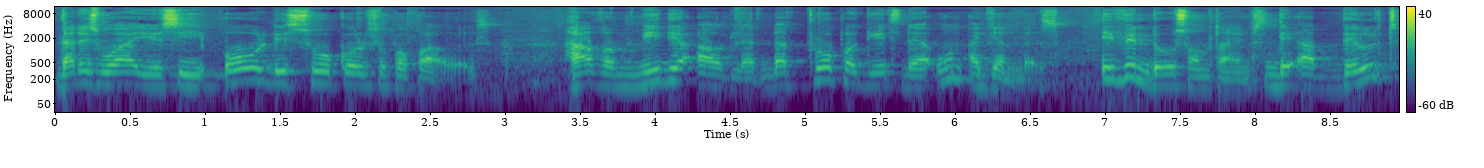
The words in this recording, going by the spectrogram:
That is why you see all these so-called superpowers have a media outlet that propagates their own agendas, even though sometimes they are built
